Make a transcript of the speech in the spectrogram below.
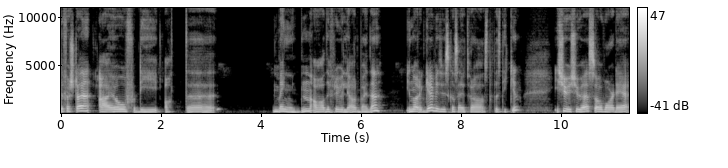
Det første er jo fordi at eh, mengden av det frivillige arbeidet i Norge, hvis vi skal se ut fra statistikken I 2020 så var det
